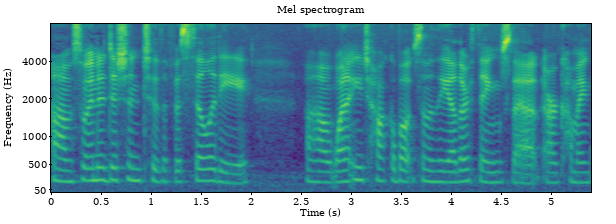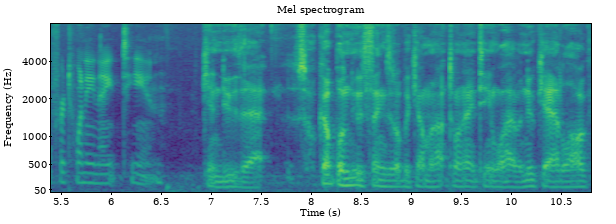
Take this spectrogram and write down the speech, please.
Um, so, in addition to the facility, uh, why don't you talk about some of the other things that are coming for 2019? can do that. So a couple of new things that'll be coming out in 2019. We'll have a new catalog.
